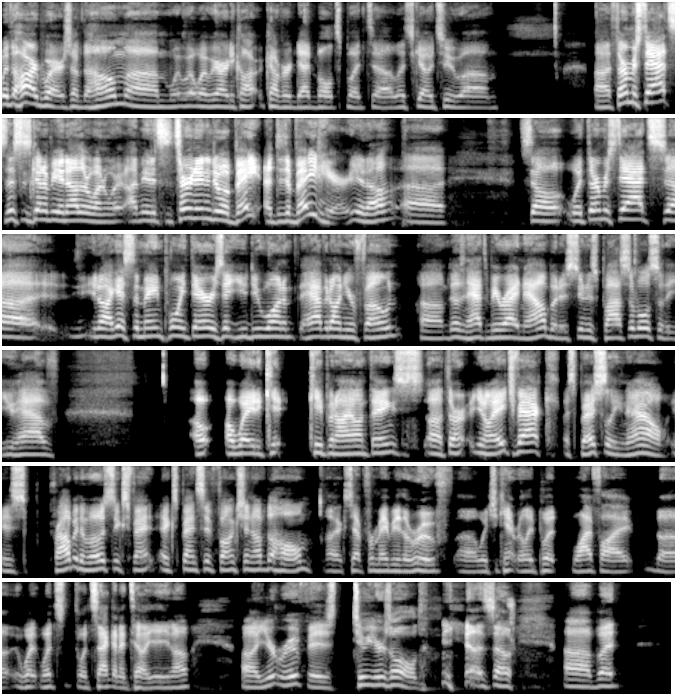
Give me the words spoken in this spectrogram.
with the hardwares of the home. Um, we, we already co- covered deadbolts, but uh, let's go to um, uh, thermostats. This is going to be another one where I mean it's turned into a debate a debate here. You know, uh, so with thermostats, uh, you know, I guess the main point there is that you do want to have it on your phone. Um, doesn't have to be right now, but as soon as possible, so that you have a, a way to keep keep an eye on things. Uh, th- you know, HVAC, especially now, is probably the most expen- expensive function of the home, uh, except for maybe the roof, uh, which you can't really put Wi-Fi. Uh, what, what's what's that going to tell you? You know, uh, your roof is two years old. yeah, so, uh, but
